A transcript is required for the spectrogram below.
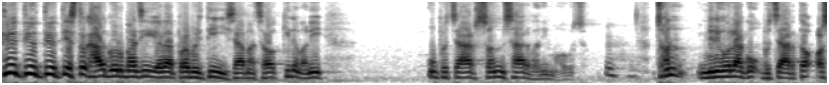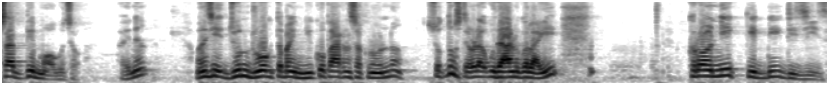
त्यो त्यो त्यो त्यस्तो खालको रूपमा चाहिँ एउटा प्रवृत्ति हिसाबमा छ किनभने उपचार संसारभरि महँगो छ। झन् मृगौलाको उपचार त असाध्यै महँगो छ होइन? भनेपछि जुन रोग तपाईँ निको पार्न सक्नुहुन्न सोध्नुहोस् न एउटा उदाहरणको लागि क्रोनिक किडनी डिजिज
